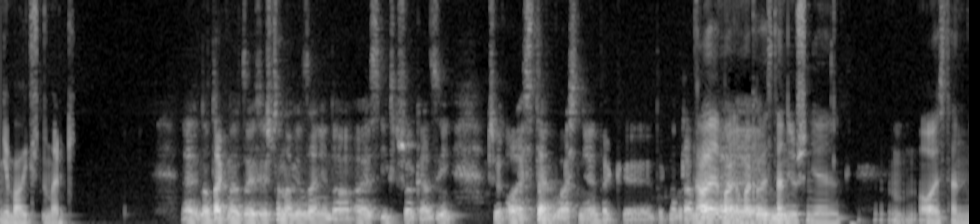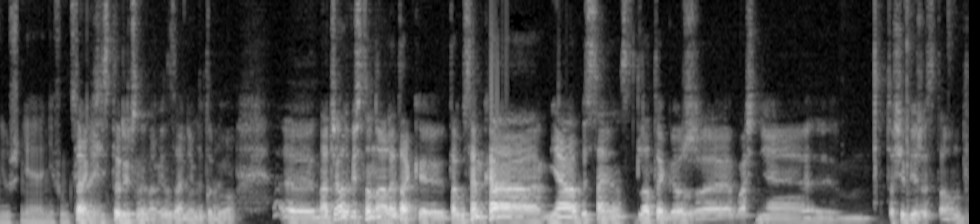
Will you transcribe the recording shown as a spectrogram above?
nie bawić numerki. E, no tak, no to jest jeszcze nawiązanie do OS X przy okazji, czy OS X właśnie, tak, tak naprawdę. No ale Mac OS X już nie, OS ten już nie, nie funkcjonuje. Tak, historyczne nawiązanie by to było. E, znaczy, ale wiesz co, no ale tak, e, ta ósemka miałaby sens, dlatego że właśnie to się bierze stąd,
